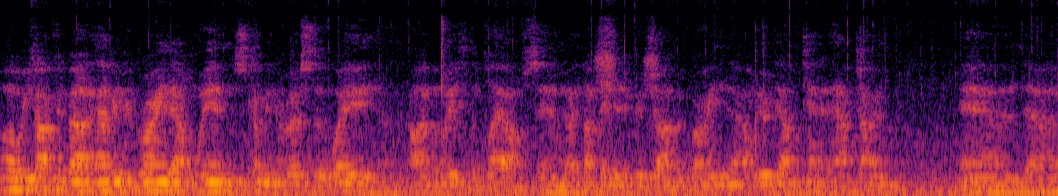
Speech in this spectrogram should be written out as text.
Well, we talked about having to grind out wins coming the rest of the way on the way to the playoffs, and I thought they did a good job of grinding out. We were down 10 at halftime, and uh,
